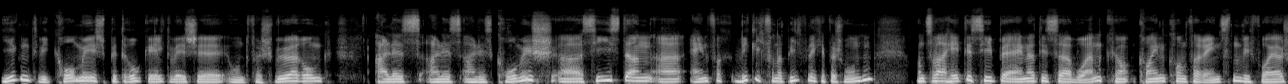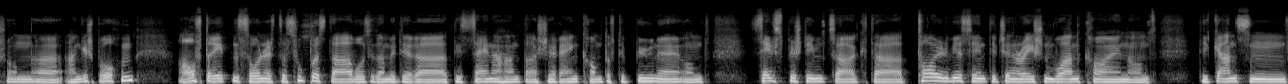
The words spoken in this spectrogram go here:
irgendwie komisch, Betrug, Geldwäsche und Verschwörung, alles, alles, alles komisch. Äh, Sie ist dann äh, einfach wirklich von der Bildfläche verschwunden. Und zwar hätte sie bei einer dieser OneCoin-Konferenzen, wie vorher schon äh, angesprochen, auftreten sollen als der Superstar, wo sie dann mit ihrer Designerhandtasche reinkommt auf die Bühne und selbstbestimmt sagt, toll, wir sind die Generation OneCoin und die ganzen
